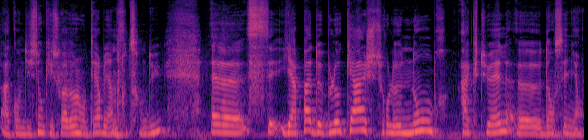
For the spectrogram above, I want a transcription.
à condition qu'ils soient volontaires, bien entendu, euh, il n'y a pas de blocage sur le nombre actuel euh, d'enseignants.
